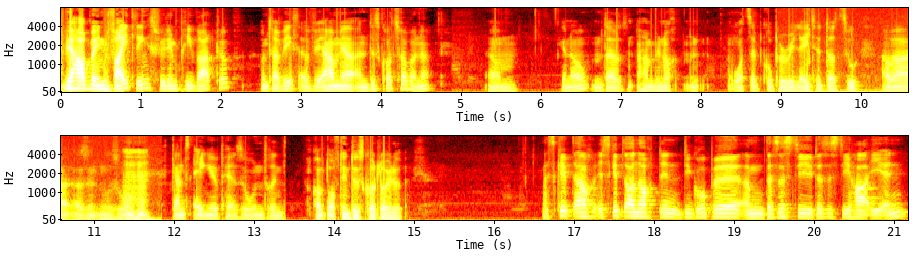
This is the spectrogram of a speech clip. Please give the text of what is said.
Wir haben Invite-Links für den Privatclub unterwegs. Also wir haben ja einen Discord-Server, ne? Ähm, genau. Und da haben wir noch eine WhatsApp-Gruppe related dazu. Aber da sind nur so Mhm. ganz enge Personen drin. Kommt auf den Discord, Leute. Es gibt auch, es gibt auch noch den, die Gruppe, ähm, das ist die, das ist die HEN.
